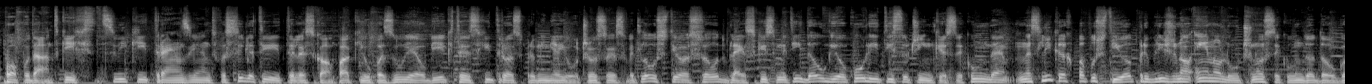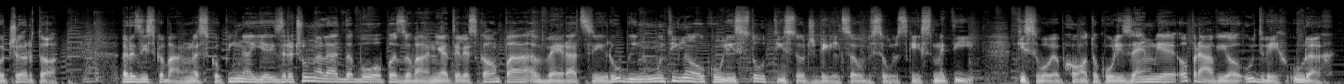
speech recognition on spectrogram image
Po podatkih Cviki Transient Facility teleskopa, ki opazuje objekte s hitro spreminjajočo se svetlostjo, so odbleski smeti dolgi okoli tisočinke sekunde, na slikah pa pustijo približno eno ločno sekundo dolgo črto. Raziskovalna skupina je izračunala, da bo opazovanje teleskopa Vera C. Rubin motilo okoli 100 tisoč delcev vesoljskih smeti, ki svoj obhod okoli Zemlje opravijo v dveh urah.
